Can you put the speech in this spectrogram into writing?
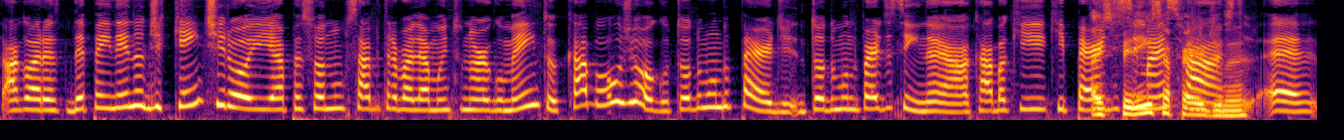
Agora, dependendo de quem tirou e a pessoa não sabe trabalhar muito no argumento, acabou o jogo. Todo mundo perde. Todo mundo perde sim, né? Acaba que, que perde-se mais perde, fácil. Né? É,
